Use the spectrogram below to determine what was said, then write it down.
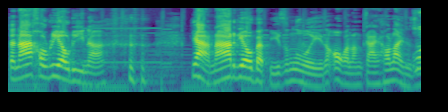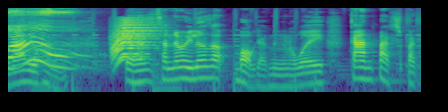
แต่หน้าเขาเรียวดีนะ อยากหน้าเรียวแบบนี้จังเลยต้องออกกำลังกายเท่าไหร่ถึงจะหน้าเรียวขนาดนี้แต่ฉันฉันจะมีเรื่องจะบอกอย่างหนึ่งนะเว้ย การปัดปัด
